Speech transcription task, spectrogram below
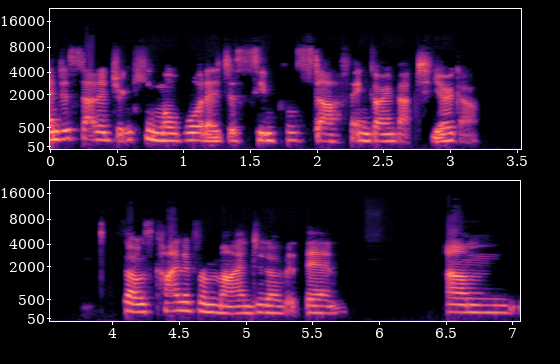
and just started drinking more water, just simple stuff and going back to yoga. So I was kind of reminded of it then. Um,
